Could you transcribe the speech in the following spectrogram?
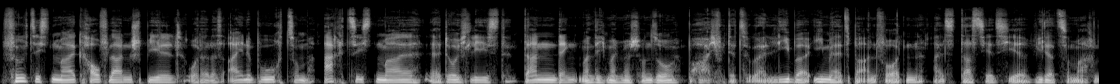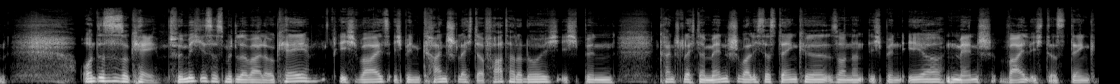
50. Mal Kaufladen spielt oder das eine Buch zum 80. Mal äh, durchliest, dann denkt man sich manchmal schon so, boah, ich würde jetzt sogar lieber E-Mails beantworten, als das jetzt hier wieder zu machen. Und es ist okay. Für mich ist es mittlerweile okay. Ich weiß, ich bin kein schlechter Vater dadurch. Ich bin kein schlechter Mensch, weil ich das denke, sondern ich bin eher ein Mensch, weil ich das denke.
